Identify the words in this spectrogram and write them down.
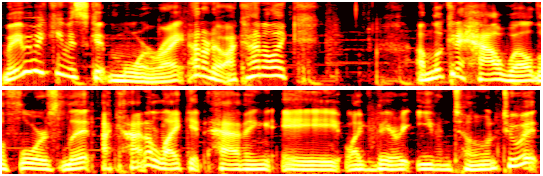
maybe we can even skip more, right? I don't know. I kind of like, I'm looking at how well the floor is lit. I kind of like it having a like very even tone to it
